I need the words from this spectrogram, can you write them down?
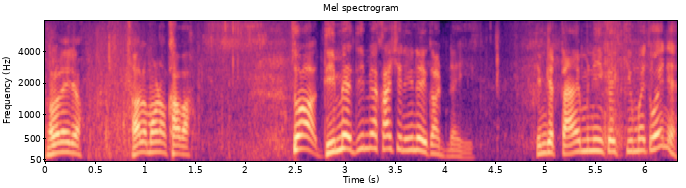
હાલો લઈ લો હાલો મણો ખાવા. જો ધીમે ધીમે ખાશે ને એને કાઢ નાખી. કેમ કે ટાઈમની કંઈ કિંમત હોય ને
